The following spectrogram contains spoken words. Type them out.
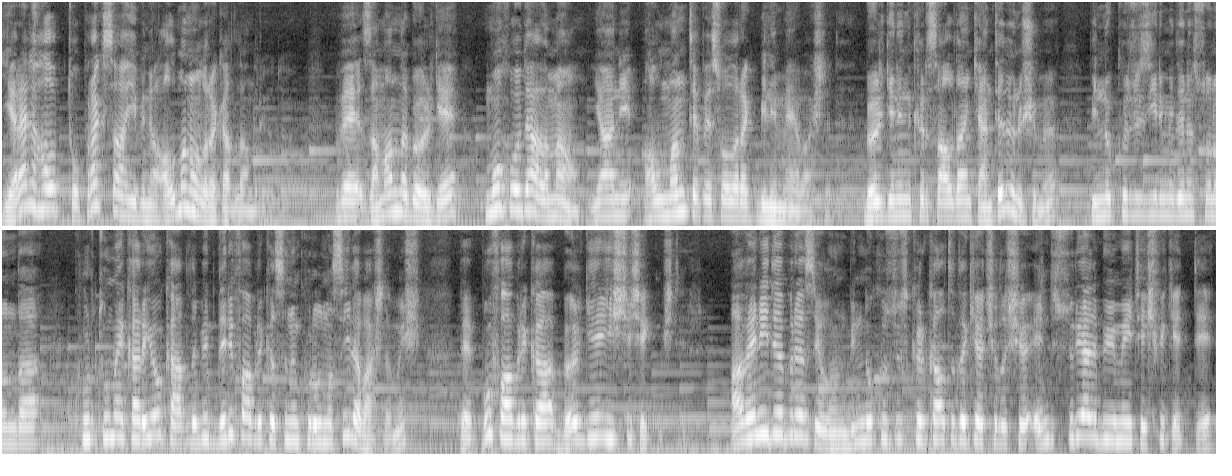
Yerel halk toprak sahibini Alman olarak adlandırıyordu ve zamanla bölge Morro de Alemão yani Alman Tepesi olarak bilinmeye başladı. Bölgenin kırsaldan kente dönüşümü 1920'lerin sonunda Kurtume Carioca adlı bir deri fabrikasının kurulmasıyla başlamış ve bu fabrika bölgeye işçi çekmiştir. Avenida Brasil'ın 1946'daki açılışı endüstriyel büyümeyi teşvik etti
